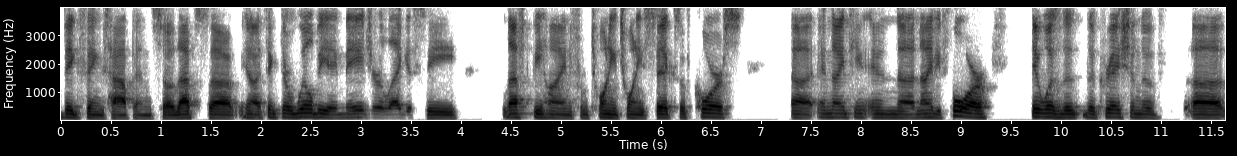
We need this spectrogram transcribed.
big things happen. So that's uh, you know I think there will be a major legacy left behind from 2026. Of course, uh, in 19 in uh, 94 it was the the creation of uh,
